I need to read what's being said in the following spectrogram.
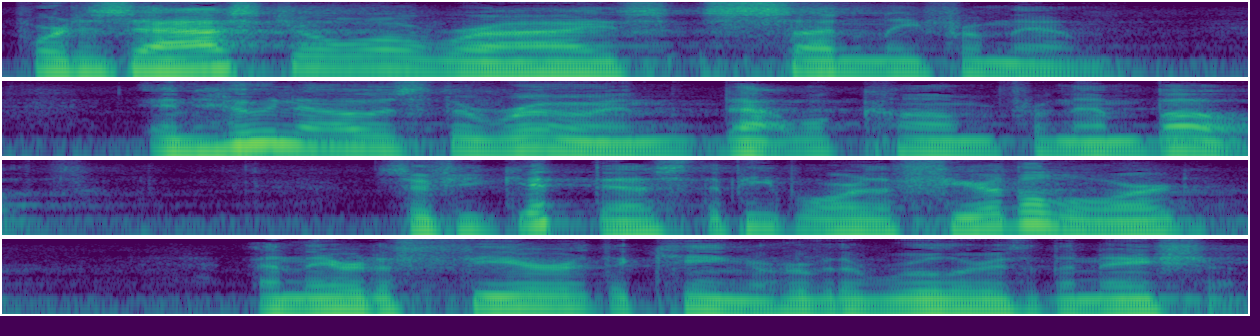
For disaster will arise suddenly from them, and who knows the ruin that will come from them both. So if you get this, the people are to fear the Lord, and they are to fear the king, or whoever the ruler is of the nation.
